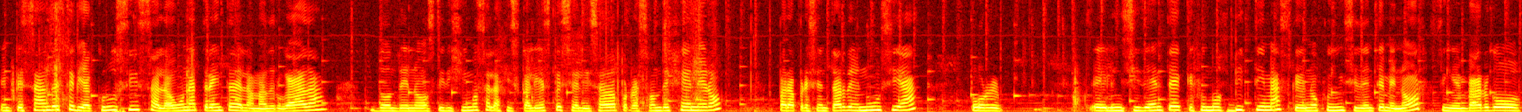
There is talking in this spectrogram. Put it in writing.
Empezando este Via Crucis a la 1.30 de la madrugada, donde nos dirigimos a la Fiscalía Especializada por Razón de Género para presentar denuncia por el incidente que fuimos víctimas, que no fue un incidente menor. Sin embargo,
